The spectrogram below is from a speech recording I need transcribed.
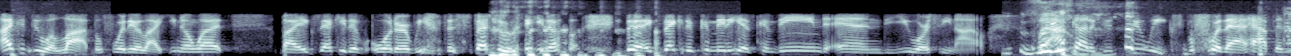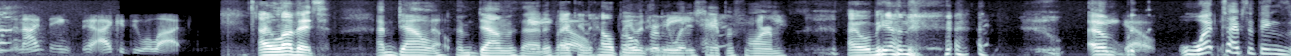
I could do a lot before they're like, you know what? By executive order, we have the special, you know, the executive committee has convened, and you are senile. But I've got a good two weeks before that happens, and I think that I could do a lot. I love it. I'm down. So, I'm down with that. If you I can go. help you in any me. way, shape, or form, I will be on there. There um, go. what types of things?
